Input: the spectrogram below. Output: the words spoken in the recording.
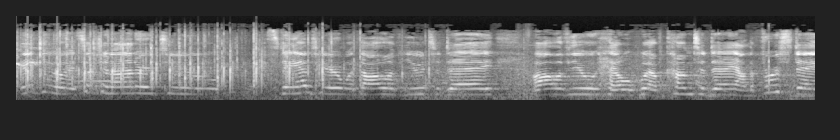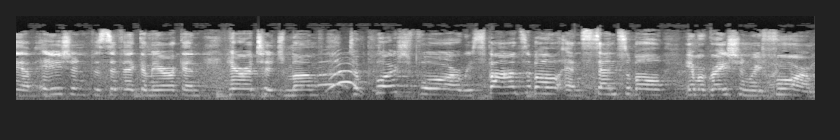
Thank you. It's such an honor to stand here with all of you today all of you who have come today on the first day of Asian Pacific American Heritage Month to push for responsible and sensible immigration reform.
